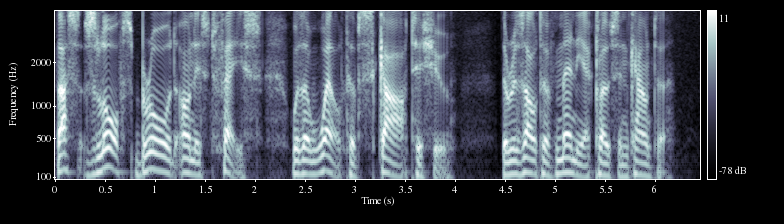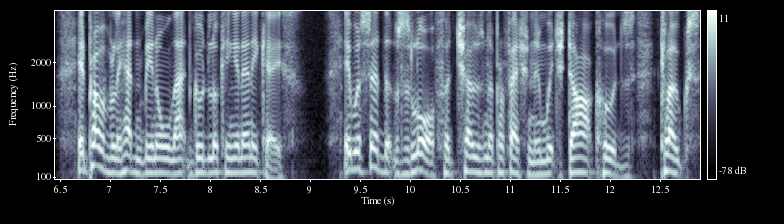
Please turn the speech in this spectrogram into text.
Thus Zlorf's broad, honest face was a welt of scar tissue, the result of many a close encounter. It probably hadn't been all that good looking in any case. It was said that Zlorf had chosen a profession in which dark hoods, cloaks,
